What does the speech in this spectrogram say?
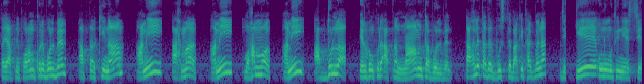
তাই আপনি পরম করে বলবেন, আপনার কি নাম? আমি আহমদ, আমি মোহাম্মদ, আমি আবদুল্লাহ, এরকম করে আপনার নামটা বলবেন। তাহলে তাদের বুঝতে বাকি থাকবে না। কে অনুমতি নিয়ে এসছেন?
